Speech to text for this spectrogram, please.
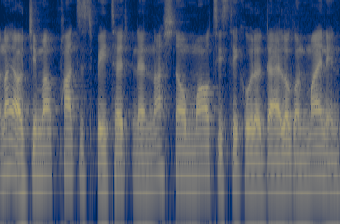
Nana Ojima participated in a national multi-stakeholder dialogue on mining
